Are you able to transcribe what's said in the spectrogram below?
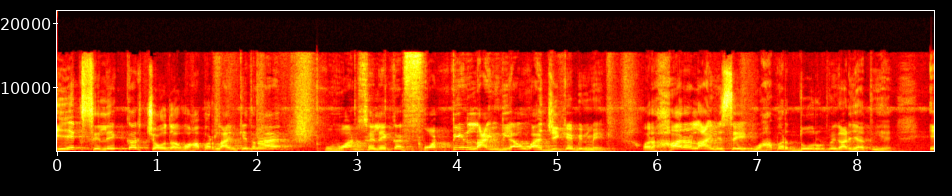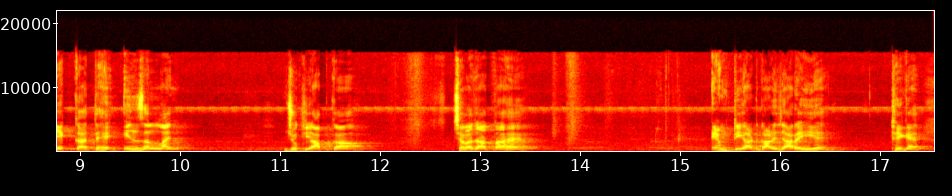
एक से लेकर चौदह, वहाँ पर लाइन कितना है? वन से लेकर फोर्टीन लाइन दिया हुआ है जी केबिन में। और हर लाइन से वहाँ पर दो रूट में गाड़ी जाती है। एक कहते हैं इंजन लाइन जो कि आपका चला जाता है। एम टी गाड़ी जा रही है, ठीक है?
